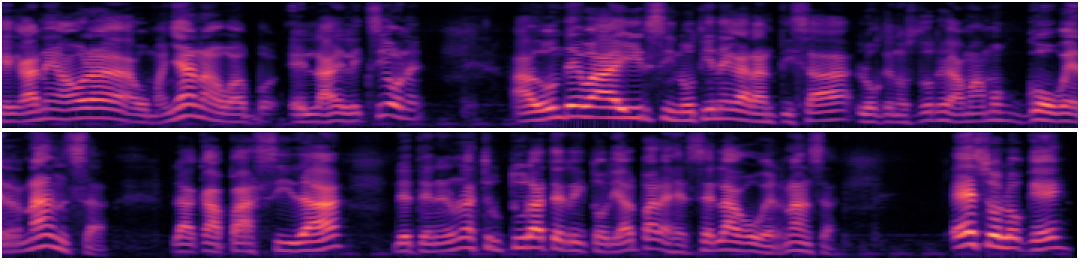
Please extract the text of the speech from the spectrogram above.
que gane ahora o mañana o en las elecciones? ¿A dónde va a ir si no tiene garantizada lo que nosotros llamamos gobernanza? La capacidad de tener una estructura territorial para ejercer la gobernanza. Eso es lo que,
